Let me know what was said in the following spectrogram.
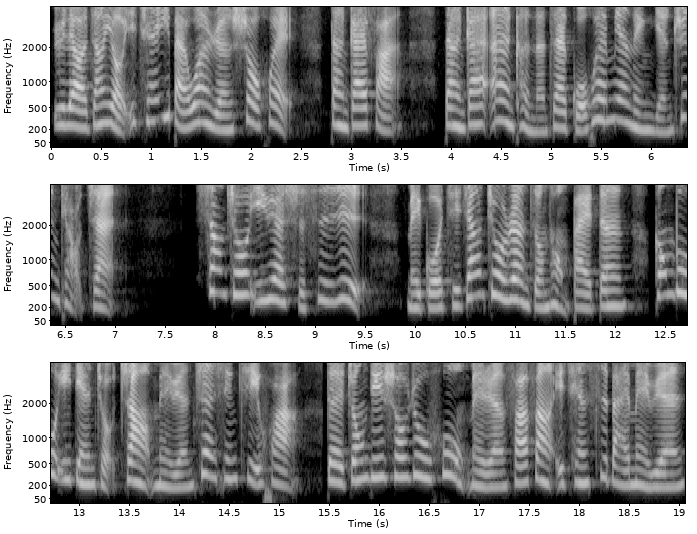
预料将有一千一百万人受惠。但该法，但该案可能在国会面临严峻挑战。上周一月十四日。美国即将就任总统拜登公布一点九兆美元振兴计划，对中低收入户每人发放一千四百美元，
